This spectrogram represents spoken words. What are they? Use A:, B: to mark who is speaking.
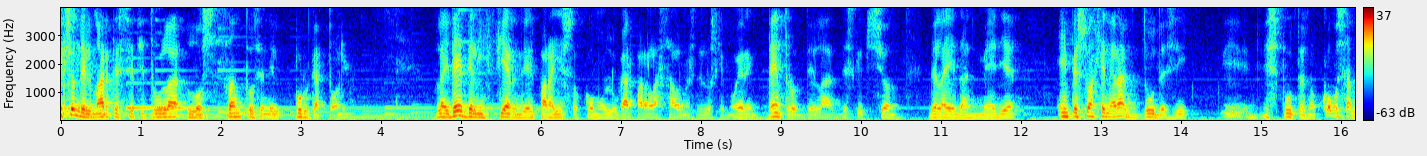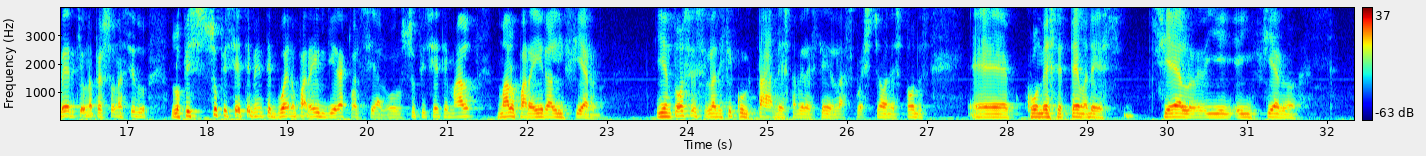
A: lección del martes se titula Los santos en el purgatorio. La idea del infierno y del paraíso como un lugar para las almas de los que mueren dentro de la descripción de la Edad Media empezó a generar dudas y, y disputas. ¿no? ¿Cómo saber que una persona ha sido lo suficientemente bueno para ir directo al cielo o lo suficiente mal, malo para ir al infierno? Y entonces la dificultad de establecer las cuestiones todas eh, con este tema de cielo e infierno,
